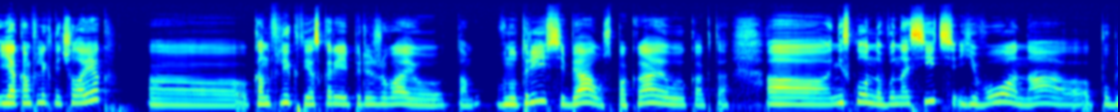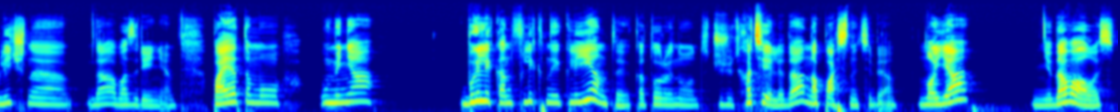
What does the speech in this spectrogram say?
Я конфликтный человек. А, конфликт я скорее переживаю там внутри себя, успокаиваю как-то. Не склонна выносить его на публичное да, обозрение. Поэтому у меня были конфликтные клиенты, которые, ну, чуть-чуть хотели, да, напасть на тебя. Но я не давалась.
